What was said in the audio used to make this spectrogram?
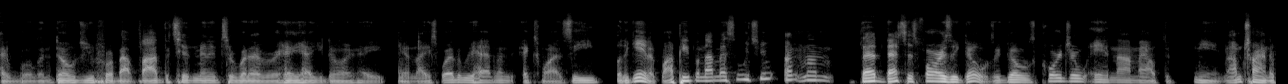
I will indulge you for about five to ten minutes or whatever. Hey, how you doing? Hey, you know, nice weather we having X, Y, Z. But again, if my people not messing with you, I'm, I'm, that that's as far as it goes. It goes cordial, and I'm out. I I'm trying to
